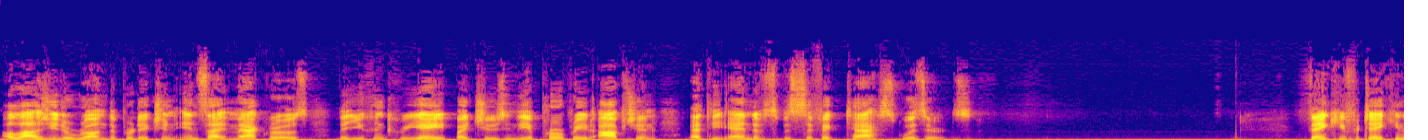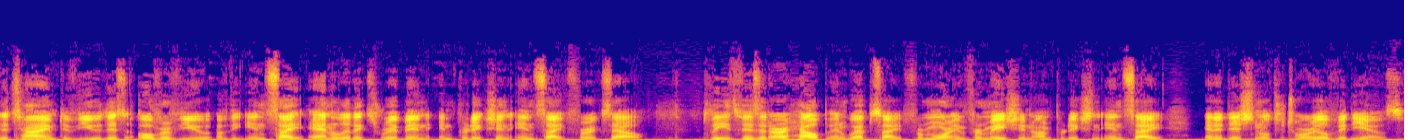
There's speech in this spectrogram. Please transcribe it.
allows you to run the Predixion Insight macros that you can create by choosing the appropriate option at the end of specific task wizards. Thank you for taking the time to view this overview of the Insight Analytics ribbon in Predixion Insight for Excel. Please visit our help and website for more information on Predixion Insight and additional tutorial videos.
